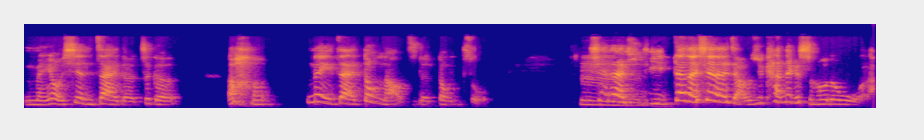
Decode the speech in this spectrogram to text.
没有现在的这个呃内在动脑子的动作。嗯、现在以站在现在角度去看那个时候的我啦。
